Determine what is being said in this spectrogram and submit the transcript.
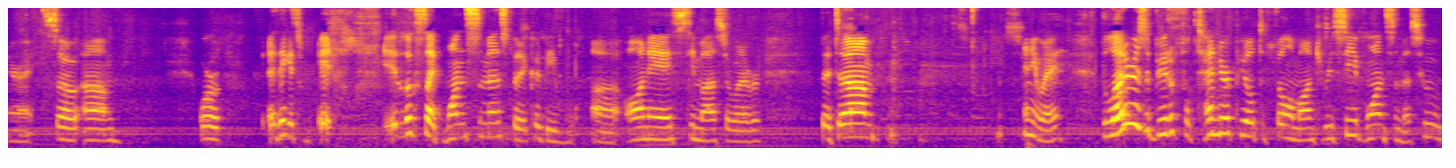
All right, so, um, or I think it's, it, it looks like Onesimus, but it could be uh, Onesimus or whatever. But, um, anyway, the letter is a beautiful, tender appeal to Philemon to receive Onesimus, who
